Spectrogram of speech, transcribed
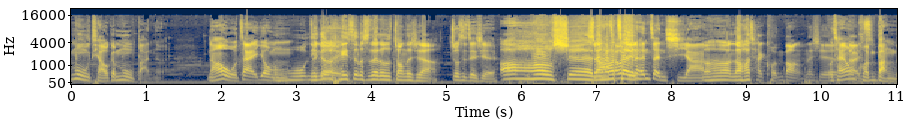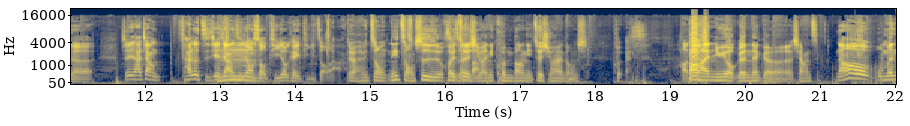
木条跟木板了，然后我再用哦，你那个黑色的丝带都是装这些啊？就是这些，哦，shit，所以它才会然后再变得很整齐啊。嗯，然后他才捆绑那些，我才用捆，绑的，所以它这样它就直接这样子嗯用手提就可以提走啦。对啊，你总你总是会最喜欢你捆绑你最喜欢的东西，会 好的，包含女友跟那个箱子。然后我们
